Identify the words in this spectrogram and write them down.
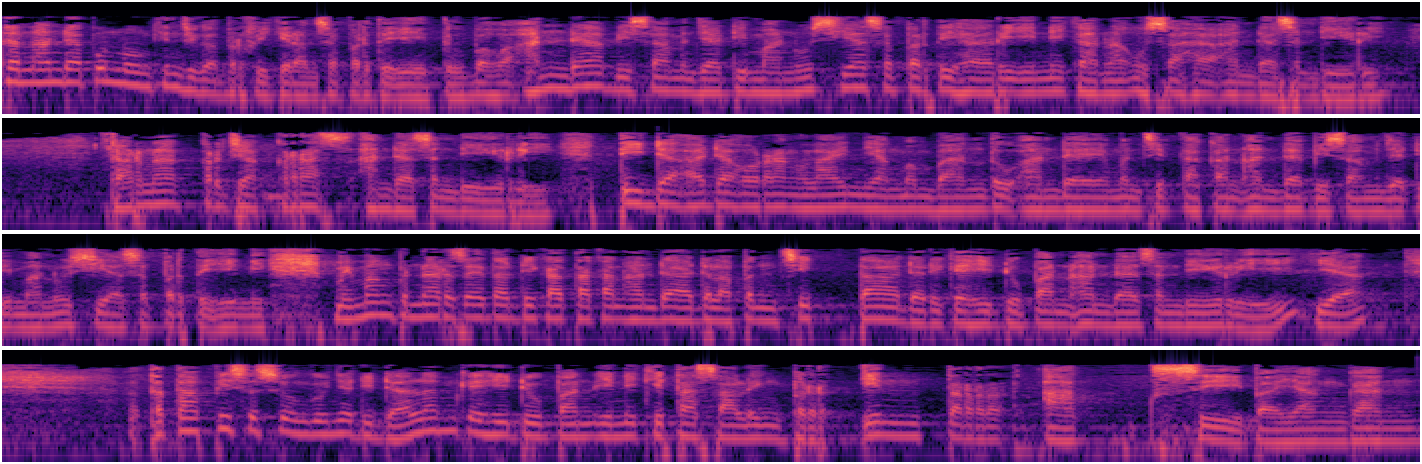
Dan Anda pun mungkin juga berpikiran seperti itu Bahwa Anda bisa menjadi manusia seperti hari ini karena usaha Anda sendiri. Karena kerja keras Anda sendiri. Tidak ada orang lain yang membantu Anda Yang menciptakan Anda bisa menjadi manusia seperti ini. Memang benar saya tadi katakan Anda adalah pencipta dari kehidupan Anda sendiri ya. Tetapi sesungguhnya di dalam kehidupan ini kita saling berinteraksi aksi Bayangkan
